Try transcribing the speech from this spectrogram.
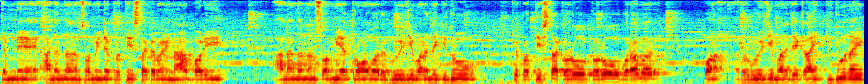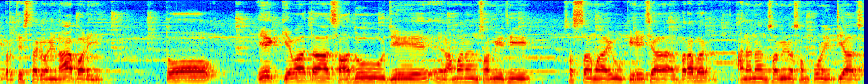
તેમને આનંદાનંદ સ્વામીને પ્રતિષ્ઠા કરવાની ના પાડી. આનંદાનંદ સ્વામીએ ત્રણ વાર રઘુવીરજી મહારાજને કીધું કે પ્રતિષ્ઠા કરો કરો, બરાબર. પણ રઘુવીરજી મહારાજે કાંઈ કીધું નહીં, પ્રતિષ્ઠા કરવાની ના પાડી. તો એ કહેવાતા સાધુ જે રામાનંદ સ્વામીથી સત્સંગમાં એવું કહે છે, બરાબર. આનંદાનંદ સ્વામીનો સંપૂર્ણ ઇતિહાસ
